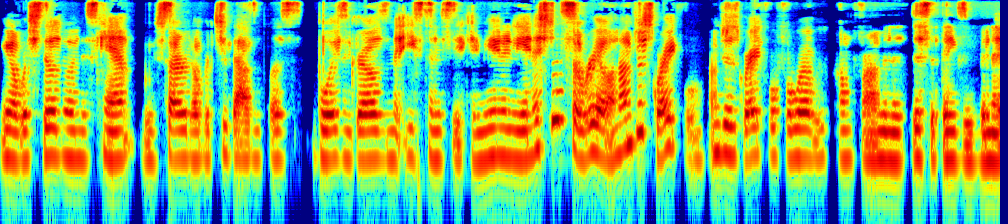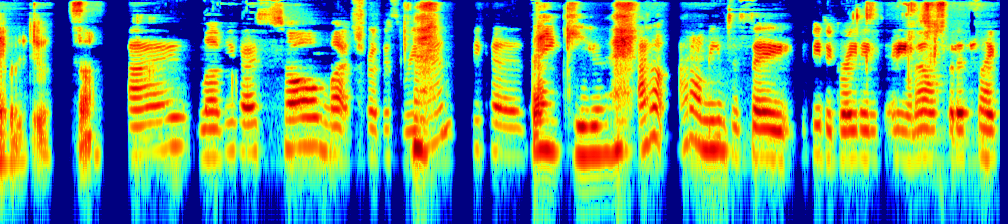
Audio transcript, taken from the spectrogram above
you know, we're still doing this camp. We've served over two thousand plus boys and girls in the East Tennessee community, and it's just surreal. And I'm just grateful. I'm just grateful for where we've come from and just the things we've been able to do. So. I love you guys so much for this reason because thank you. I don't I don't mean to say be degrading to anyone else, but it's like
